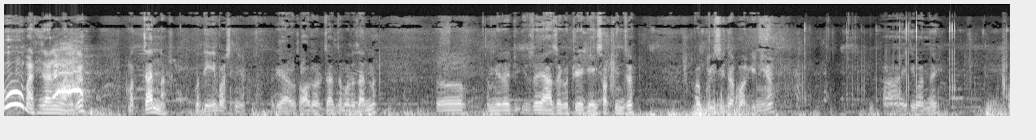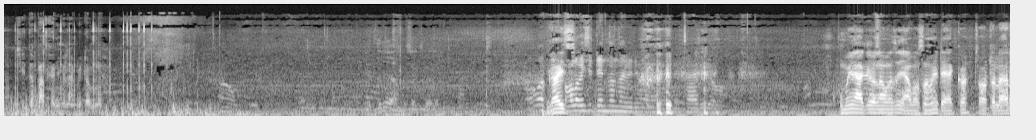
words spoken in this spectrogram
ऊ माथि जाने भनेको। म जान्न। म त्यहीँ बस्ने अरूहरू जान्छ म त जान्न। सो मेरो चाहिँ आजको ट्रेक यही सकिन्छ। अब भोलि सिधा फर्किने हो। यति भन्दै। सिधा भात खाने बेला भेटौँ हो। घुमै आएको बेलामा चाहिँ यहाँ बसौँ है ट्याक्क चट्टा लाएर।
